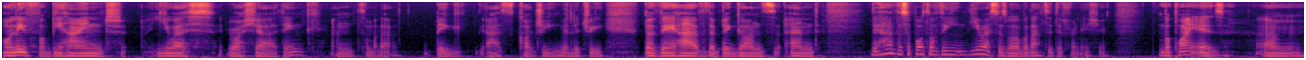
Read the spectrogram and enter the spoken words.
only for behind US, Russia, I think, and some of that big ass country military, but they have the big guns and they have the support of the US as well, but that's a different issue. The point is, um,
